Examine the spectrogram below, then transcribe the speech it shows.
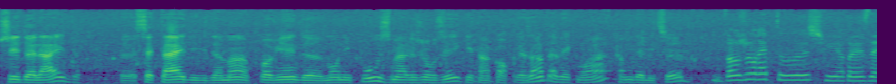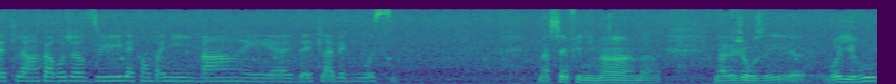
j'ai de l'aide. Euh, cette aide, évidemment, provient de mon épouse Marie-Josée, qui est encore présente avec moi, comme d'habitude. Bonjour à tous, je suis heureuse d'être là encore aujourd'hui, d'accompagner Yvan et euh, d'être là avec vous aussi. Merci infiniment, Marie-Josée. Euh, voyez-vous,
